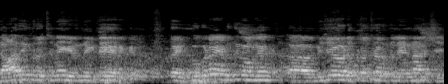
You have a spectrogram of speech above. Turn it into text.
ஜாதி பிரச்சனை இருந்துக்கிட்டே இருக்கு. இப்போ இப்போ கூட எடுத்துக்கோங்க. விஜயோட பிரச்சாரத்தில் என்ன ஆச்சு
